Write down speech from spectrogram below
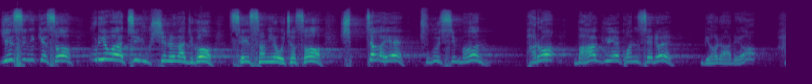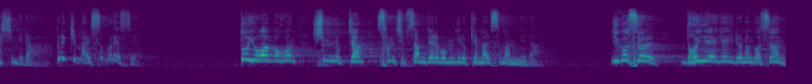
예수님께서 우리와 같이 육신을 가지고 세상에 오셔서 십자가에 죽으심은 바로 마귀의 권세를 멸하려 하심이라. 그렇게 말씀을 했어요. 또 요한복음 16장 33절에 보면 이렇게 말씀합니다. 이것을 너희에게 이르는 것은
